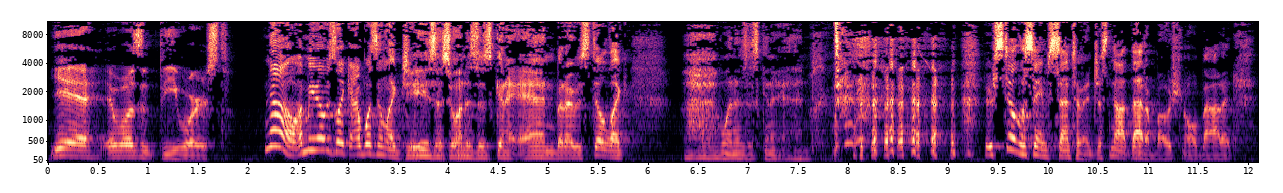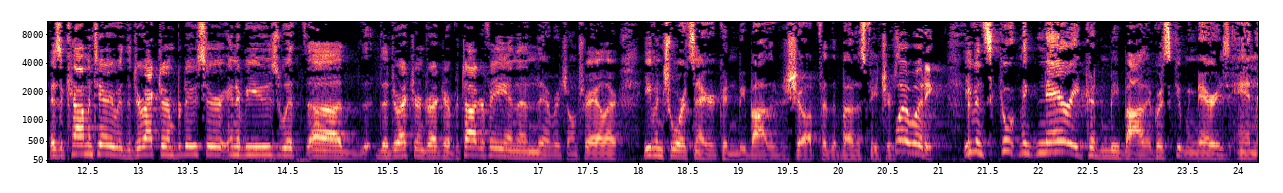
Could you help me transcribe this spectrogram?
yeah, it wasn't the worst. No, I mean, I was like, I wasn't like, Jesus, when is this going to end? But I was still like, "Ah, when is this going to end? There's still the same sentiment, just not that emotional about it. There's a commentary with the director and producer, interviews with uh, the, director and director of photography, and then the original trailer. Even Schwarzenegger couldn't be bothered to show up for the bonus features. Why would he? Even Scoot McNairy couldn't be bothered. Of course, Scoot McNairy's in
